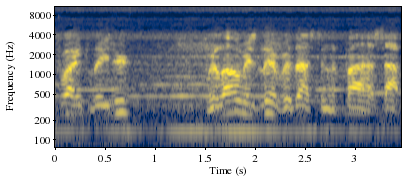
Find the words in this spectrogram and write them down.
White leader, will always live with us in the Pahasapa.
